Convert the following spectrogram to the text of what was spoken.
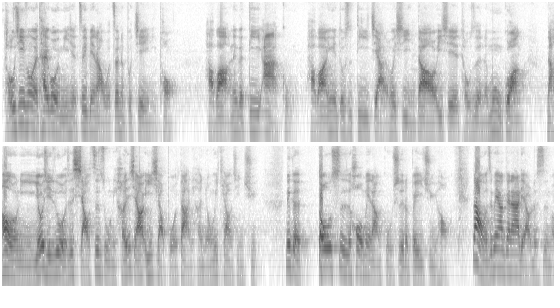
投机氛围太过于明显，这边啊，我真的不建议你碰，好不好？那个 DR 股，好不好？因为都是低价的，会吸引到一些投资人的目光。然后你尤其如果是小资主，你很想要以小博大，你很容易跳进去，那个都是后面两股市的悲剧哈。那我这边要跟大家聊的是什么？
